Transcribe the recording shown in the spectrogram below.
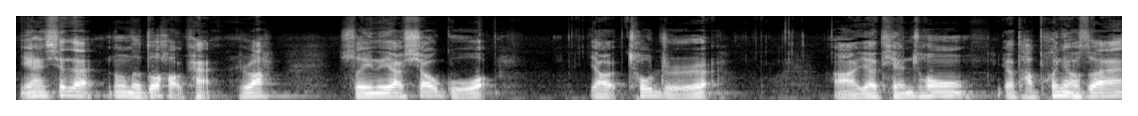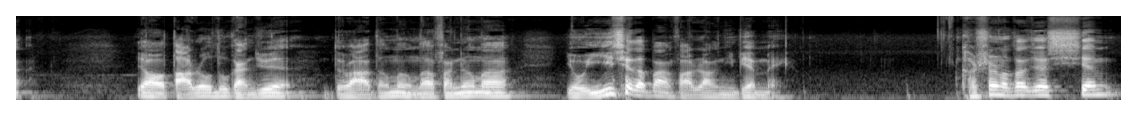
你看现在弄得多好看，是吧？所以呢，要削骨，要抽脂，啊，要填充，要打玻尿酸，要打肉毒杆菌，对吧？等等的，反正呢，有一切的办法让你变美。可是呢，大家先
